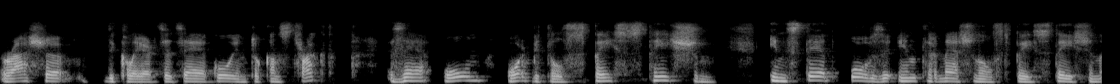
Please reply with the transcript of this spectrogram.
Russia declared that they are going to construct their own orbital space station instead of the International Space Station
